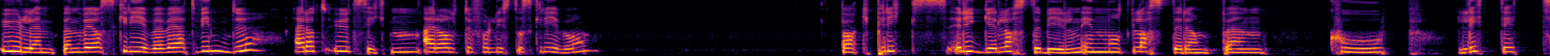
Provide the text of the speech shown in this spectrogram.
Ulempen ved å skrive ved et vindu er at utsikten er alt du får lyst til å skrive om. Bak Prix rygger lastebilen inn mot lasterampen Coop, ditt.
